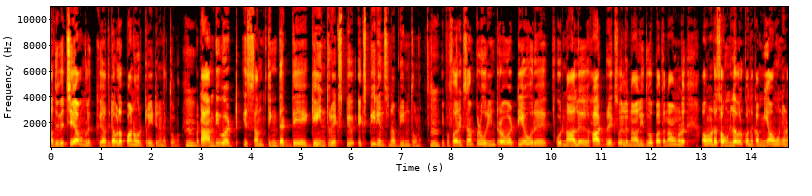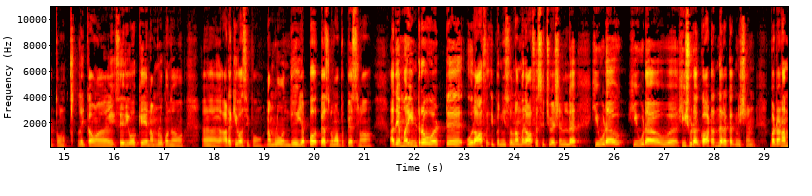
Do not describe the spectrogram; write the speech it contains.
அது வச்சே அவங்களுக்கு அது டெவலப் ஆன ஒரு ட்ரெயிட்னு எனக்கு தோணும். But ambivert is something that they gain through expe எக்ஸ்பீரியன்ஸ்னு அப்படின்னு தோணும். இப்போ ஃபார் எக்ஸாம்பிள் ஒரு இன்ட்ரோவர்ட்டியே ஒரு ஒரு நாலு ஹார்ட் பிரேக்ஸோ இல்லை நாலு இதுவோ பார்த்தோன்னா அவனோட அவனோட சவுண்ட் லெவல் கொஞ்சம் கம்மியாகும்னு எனக்கு தோணும். லைக் அவன் சரி ஓகே நம்மளும் கொஞ்சம் அடக்கி வாசிப்போம். நம்மளும் வந்து எப்போ பேசணுமோ அப்போ பேசலாம். அதே மாதிரி இன்ட்ரோவர்ட்டு ஒரு ஆஃப் இப்போ நீ சொன்ன மாதிரி ஆஃபீஸ் சுச்சுவேஷனில் he would have he would have he should have gotten the recognition but ஆனால்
